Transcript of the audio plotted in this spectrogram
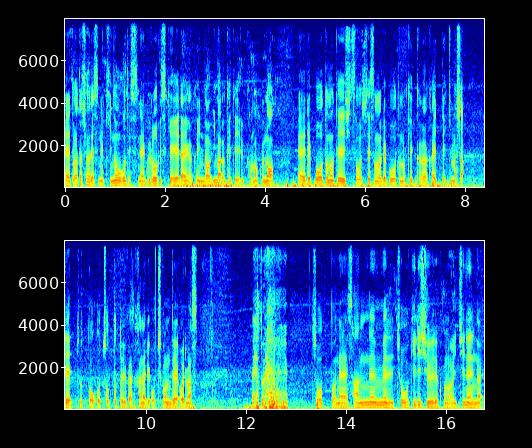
う、えーと、私はですね昨日ですねグロービス経営大学院の今受けている科目の、えー、レポートの提出をしてそのレポートの結果が返ってきました。でちょっとちょっとというかかなり落ち込んでおります。えっ、ー、とねちょっとね3年目で長期履修でこの1年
